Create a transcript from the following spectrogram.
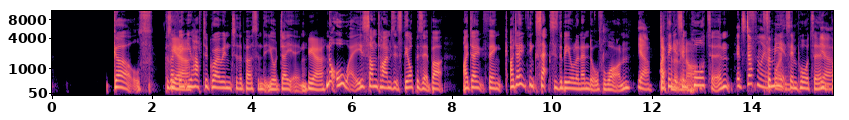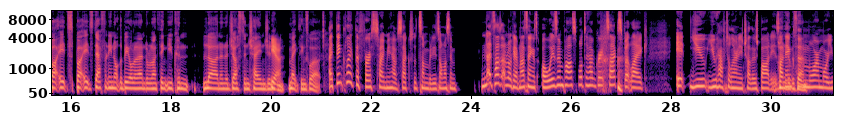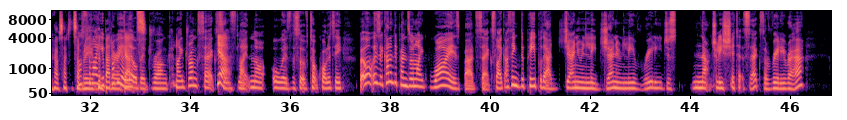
girls because I Yeah. think you have to grow into the person that you're dating. Yeah. Not always. Sometimes it's the opposite, but I don't think I don't think sex is the be all and end all for one. Yeah, I think it's not. important. it's definitely For me it's important, Yeah. but it's but it's definitely not the be all and end all and I think you can learn and adjust and change and Yeah. make things work. I think like the first time you have sex with somebody, it's almost. Im- no, it's not, okay, I'm not saying it's always impossible to have great sex, but like it, you you have to learn each other's bodies. I think the 100%. more and more you have sex with I somebody, feel like the you're better probably it a little bit drunk, and like drunk sex Yeah. is like not always the sort of top quality. But always, it kind of depends on like why is bad sex. Like I think the people that are genuinely, genuinely, really just naturally shit at sex are really rare.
